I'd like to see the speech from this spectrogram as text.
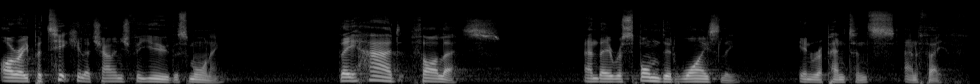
are a particular challenge for you this morning. They had far less, and they responded wisely in repentance and faith.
